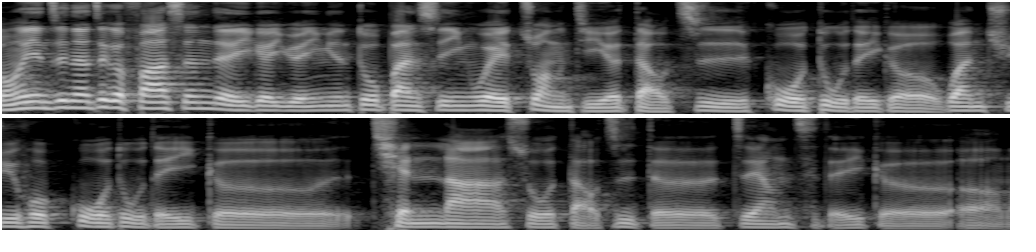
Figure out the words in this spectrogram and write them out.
总而言之呢，这个发生的一个原因多半是因为撞击而导致过度的一个弯曲或过度的一个牵拉所导致的这样子的一个呃。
